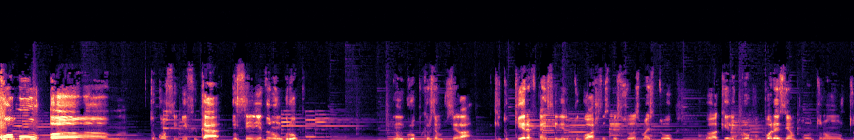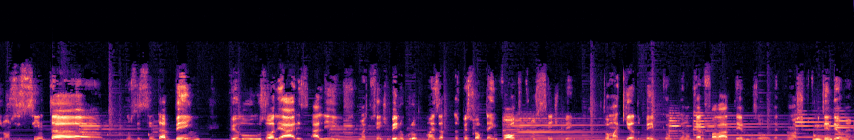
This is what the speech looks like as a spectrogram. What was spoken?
Como uh, tu conseguir ficar inserido num grupo, num grupo que, por exemplo, sei lá, que tu queira ficar inserido, que tu gosta das pessoas, mas tu aquele grupo, por exemplo, tu não, tu não se sinta não se sinta bem pelos olhares alheios, mas tu sente bem no grupo, mas a, a pessoa que está em volta tu não se sente bem. Tô maquiando bem porque eu, eu não quero falar termos, ou eu acho que tu me entendeu, né?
